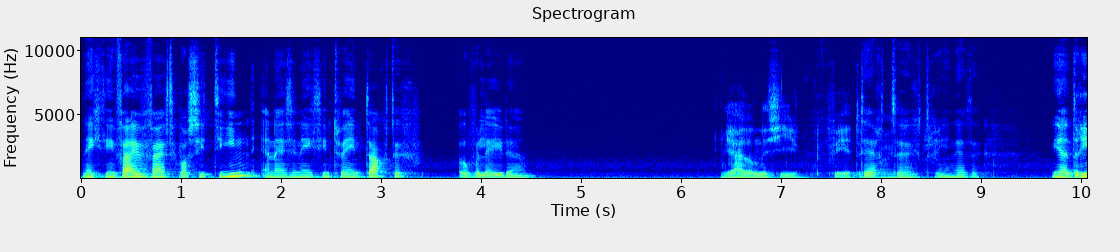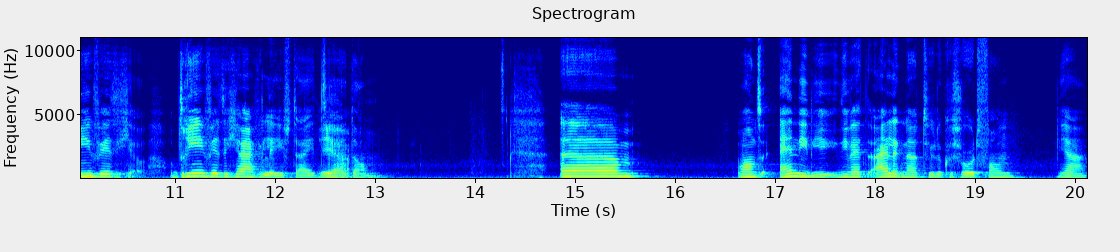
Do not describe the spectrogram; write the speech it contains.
1955 was hij 10 en hij is in 1982 overleden. Ja, dan is hij 40. 30, 33. Ja, 43, jaar- op 43-jarige leeftijd eh, dan. Ehm, want Andy, die, die werd eigenlijk natuurlijk een soort van, ja,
